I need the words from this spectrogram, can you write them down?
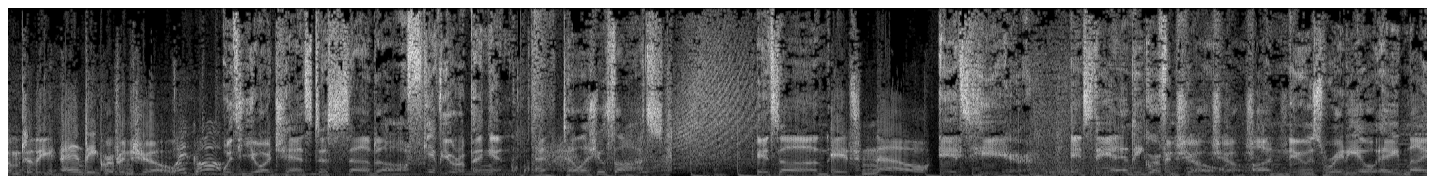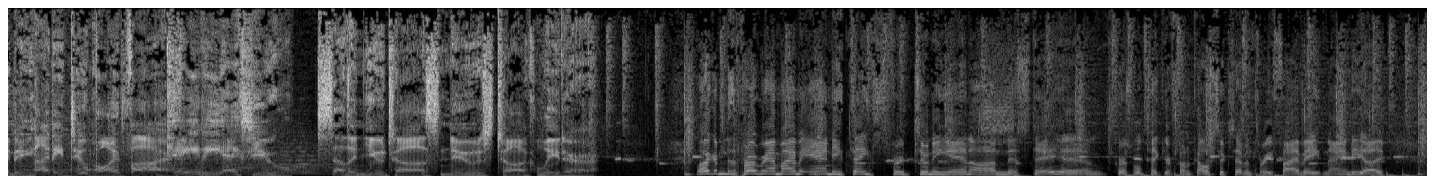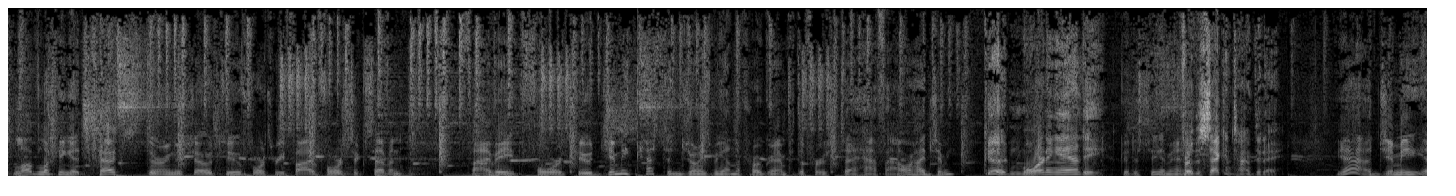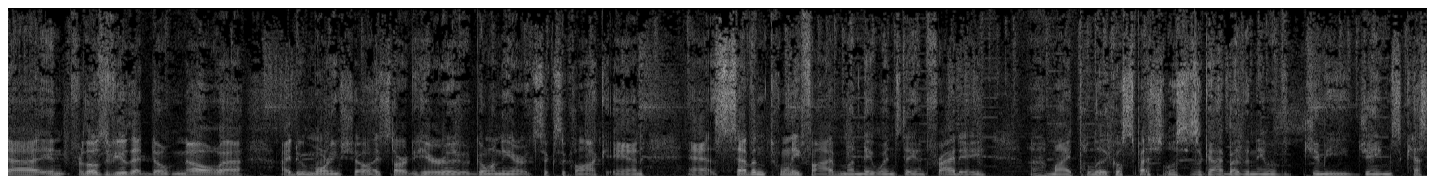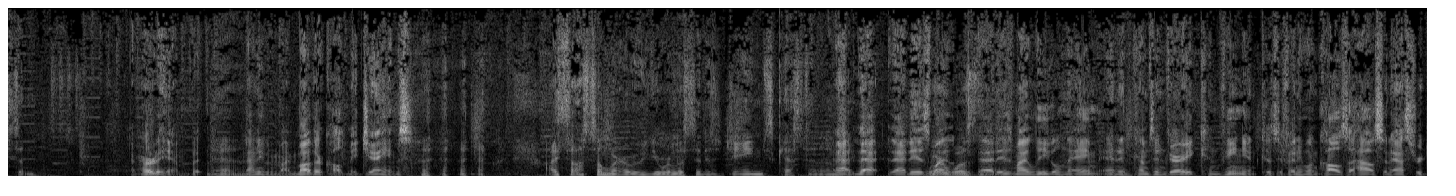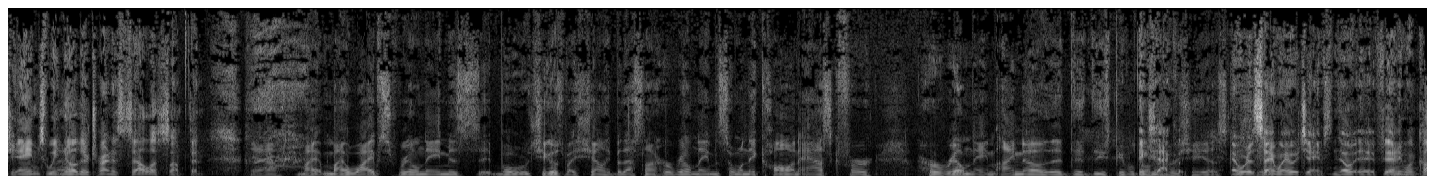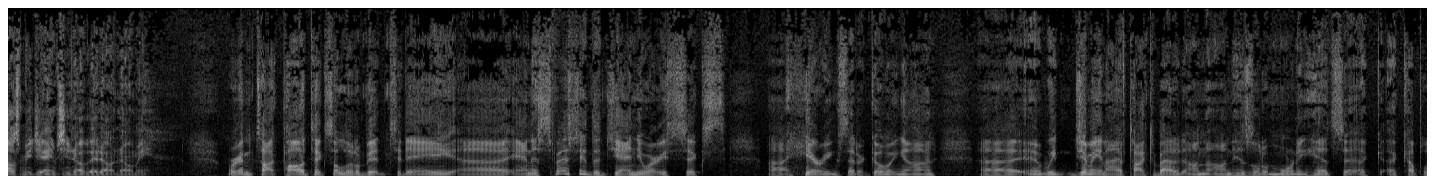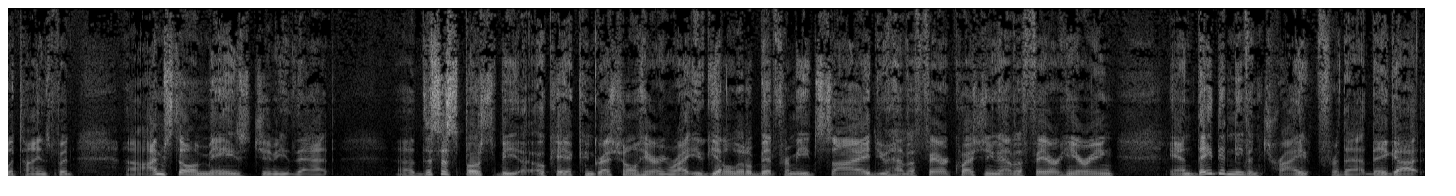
Welcome to the Andy Griffin Show. Wake up! With your chance to sound off, give your opinion, and tell us your thoughts. It's on. It's now. It's here. It's the Andy Griffin Show on News Radio 890, 92.5, KDXU, Southern Utah's news talk leader. Welcome to the program. I'm Andy. Thanks for tuning in on this day. And of course, we'll take your phone call 673 5890. I love looking at texts during the show, too 435 467 5842. Jimi Kestin joins me on the program for the first uh, half hour. Hi, Jimi. Good morning, Andy. Good to see you, man. For the second time today. Yeah, Jimi. Uh, and for those of you that don't know, uh, I do morning show. I start here, uh, go on the air at six o'clock, and at seven twenty-five Monday, Wednesday, and Friday, uh, my political specialist is a guy by the name of Jimi James Kestin. I've heard of him, but Yeah. not even my mother called me James. I saw somewhere you were listed as James Kestin. and I was that, like, that that is my was that? that is my legal name, and it comes in very convenient because if anyone calls the house and asks for James, we know they're trying to sell us something. Yeah, my my wife's real name is well, she goes by Shelley, but that's not her real name. So when they call and ask for her real name, I know that, that these people don't exactly. know who she is. And we're the same way with James. No, if anyone calls me James, you know they don't know me. We're going to talk politics a little bit today, uh, and especially the January sixth uh, hearings that are going on. Uh, we, Jimi and I, have talked about it on on his little morning hits a, a couple of times, but uh, I'm still amazed, Jimi, that. Uh, this is supposed to be okay a congressional hearing right you get a little bit from each side you have a fair question you have a fair hearing and they didn't even try for that they got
